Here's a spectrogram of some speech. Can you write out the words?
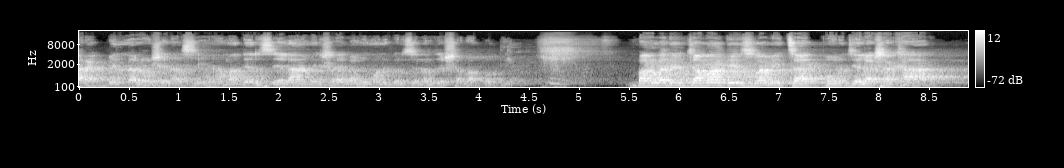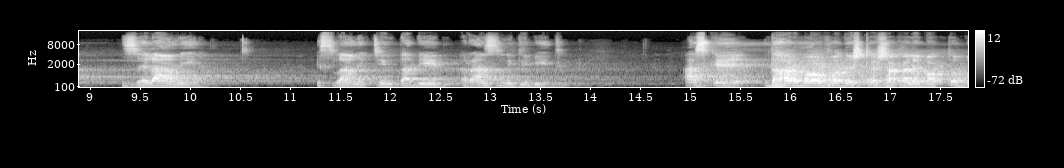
আরেক বেল্লাল হোসেন আছে। আমাদের জেলা আমির সাহেব, আমি মনে করছিলাম যে সভাপতি। বাংলাদেশ জামাত ইসলামী চাঁদপুর জেলা শাখার জেলা আমির, ইসলামিক চিন্তাবিদ, রাজনীতিবিদ। আজকে ধর্ম উপদেষ্টা সকালে বক্তব্য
